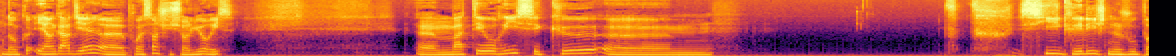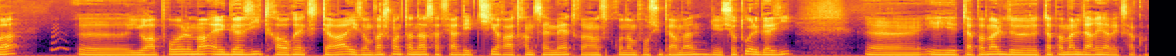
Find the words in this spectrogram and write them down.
Donc, et en gardien, euh, pour l'instant, je suis sur Lloris. Euh, ma théorie, c'est que si Grealish ne joue pas, il y aura probablement El Ghazi, Traoré, etc. Ils ont vachement tendance à faire des tirs à 35 mètres en se prenant pour Superman, surtout El Ghazi. Euh, et t'as pas mal de t'as pas mal d'arrêts avec ça quoi.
